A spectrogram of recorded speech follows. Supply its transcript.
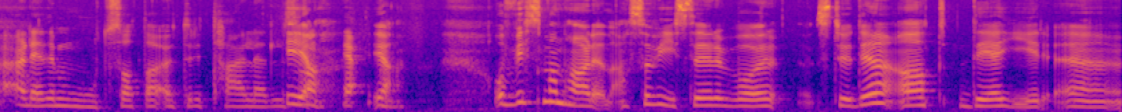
Er det det motsatte av autoritær ledelse? Ja. ja. ja. Og hvis man har det, da, så viser vår studie at det gir eh,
